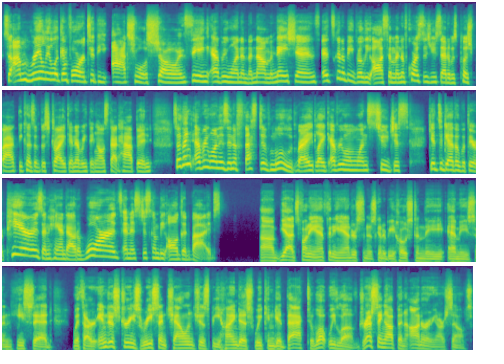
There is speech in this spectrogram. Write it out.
So I'm really looking forward to the actual show and seeing everyone in the nominations. It's going to be really awesome. And of course, as you said, it was pushed back because of the strike and everything else that happened. So I think everyone is in a festive mood, right? Like everyone wants to just get together with their peers and hand out awards. And it's just going to be all good vibes. Um, yeah, it's funny. Anthony Anderson is going to be hosting the Emmys, and he said, "With our industry's recent challenges behind us, we can get back to what we love: dressing up and honoring ourselves."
